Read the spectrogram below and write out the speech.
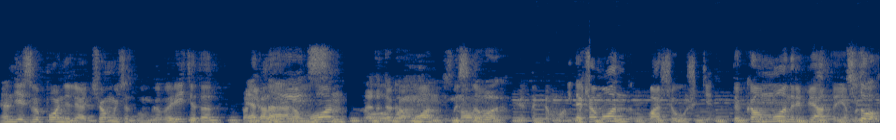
Я надеюсь, вы поняли, о чем мы сейчас будем говорить. Это Это- Come on. Это Да come on. Мы снова... Это come on. И Да come on ваши ушки. Да come on, ребята, я Стоп,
